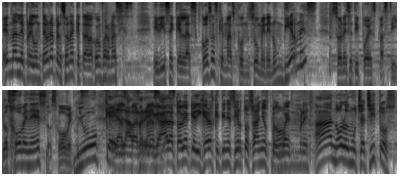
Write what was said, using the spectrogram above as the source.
Es más, le pregunté a una persona que trabajó en farmacias. y dice que las cosas que más consumen en un viernes son ese tipo de pastillas. Los jóvenes. Los jóvenes. Yo que Las la farmacias. fregada. Todavía que dijeras que tienes ciertos años, pues No, bueno. hombre. Ah, no, los muchachitos.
